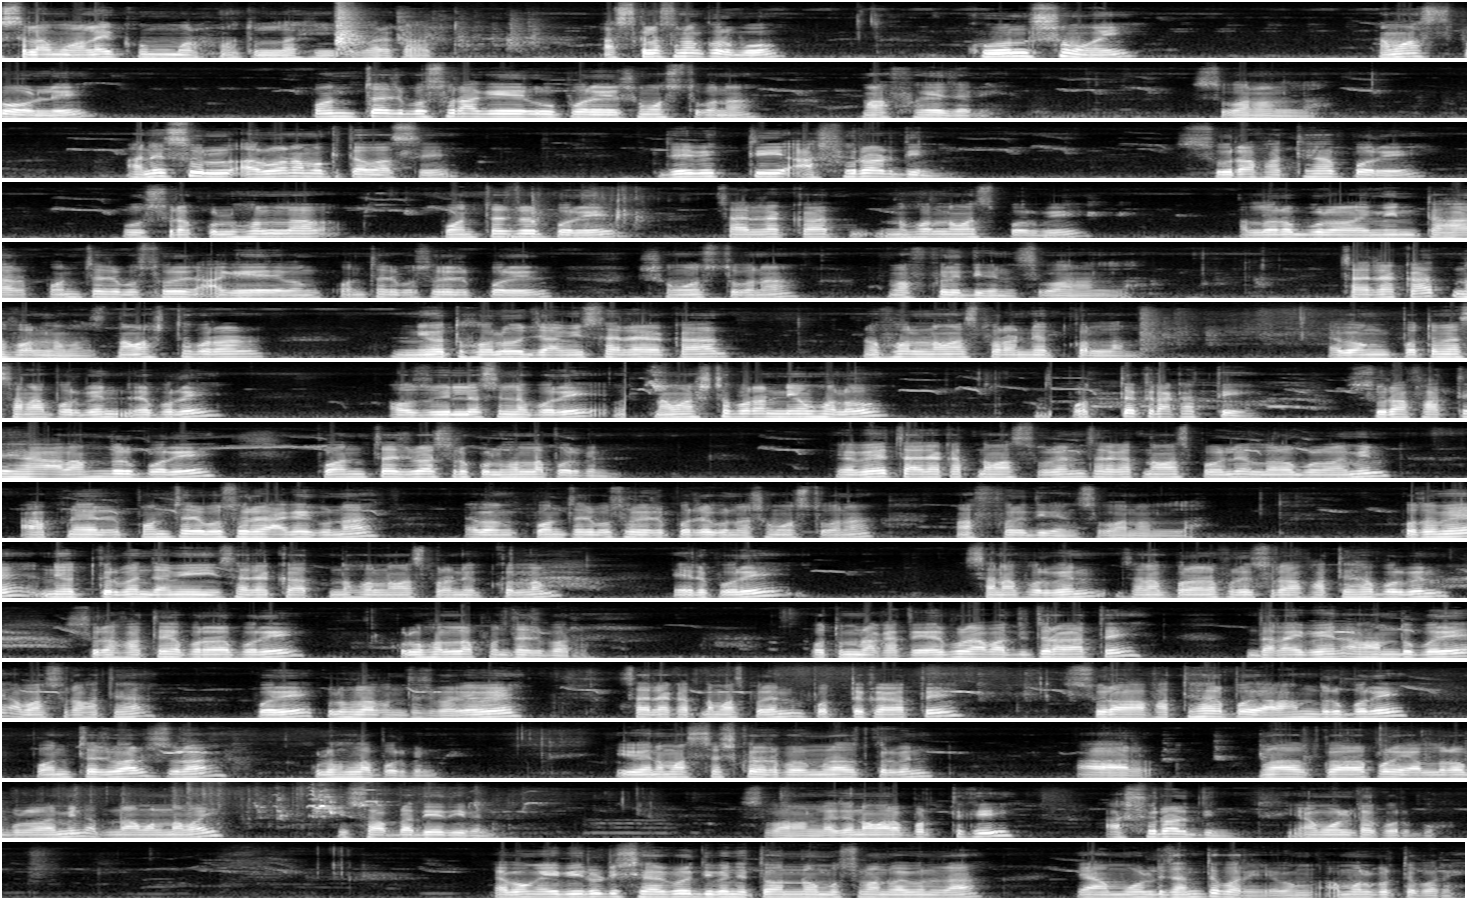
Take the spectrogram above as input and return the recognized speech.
আসসালামু আলাইকুম রহমতুল্লাহি বারকাত আজকে আলোচনা করব কোন সময় নামাজ পড়লে পঞ্চাশ বছর আগের উপরে সমস্ত গোনা মাফ হয়ে যাবে। সুবান আল্লাহ আনিসুল আরওয়া নামক কিতাব আছে, যে ব্যক্তি আশুরার দিন সুরা ফাতেহা পরে ও সুরা কুলহল্লা পঞ্চাশ পরে চার রাকাত নফল নামাজ পড়বে আল্লাহ রব্বুল আলমিন তাহার পঞ্চাশ বছরের আগে এবং পঞ্চাশ বছরের পরের সমস্ত গোনা মাফ করে দিবেন সুবাহ আল্লাহ চার রাকাত নফল নামাজ। নামাজটা পড়ার নিয়ত হলো যে আমি চার রাকাত নফল নামাজ পড়ার নিয়ত করলাম এবং প্রথমে সানা পড়বেন এরপরে আউজুবিল্লাহ পরে নামাজটা পড়ার নিয়ম হলো প্রত্যেক রাকাতে সুরা ফাতেহা আলহামদুর পরে পঞ্চাশ বার সুরা কুলহল্লা পড়বেন। এভাবে চার রাকাত নামাজ পড়েন। চার রাকাত নামাজ পড়লে আল্লাহ রব্বুল আলমিন আপনার পঞ্চাশ বছরের আগের গুণা এবং পঞ্চাশ বছরের পরের গুণা সমস্ত গুণা মাফ করে দিবেন সুবান আল্লাহ প্রথমে নিয়ত করবেন যে আমি চার রাকাত নফল নামাজ পড়া নিয়ত করলাম। এরপরে সানা পড়বেন। সানা পড়ার পরে সুরা ফাতেহা পড়বেন। সুরা ফাতেহা পড়ার পরে কুলহল্লা পঞ্চাশ বার প্রথম রাখাতে এরপরে আবার দ্বিতীয় রাখাতে দাঁড়াইবেন। আলহামদু পরে আবার সুরা ফাতেহা পরে কুলহল্লা পঞ্চাশ বার। এভাবে চার রাকাত নামাজ পড়েন। প্রত্যেক রাকাতে সুরা ফাতেহার পরে আলহামদুর পরে পঞ্চাশ বার সুরা কুলহল্লা পড়বেন। এভাবে নামাজ শেষ করার পর মুরাদ করবেন। আর মুরাদ করার পরে আল্লাহ রবুল আলমিন আপনার আমল নামাই এই সবটা দিয়ে দিবেন। সুবাহ আল্লাহ যেন আমরা প্রত্যেকেই আশুরার দিন এই আমলটা করব। এবং এই ভিডিওটি শেয়ার করে দিবেন, যাতে অন্য মুসলমান ভাই বোনেরা এই আমলটি জানতে পারে এবং আমল করতে পারে।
